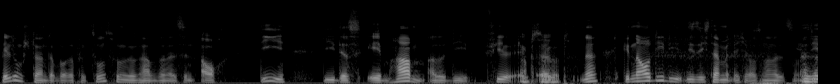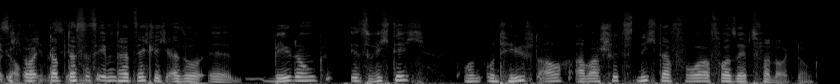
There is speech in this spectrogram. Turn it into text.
Bildungsstand oder Reflexionsvermögen haben, sondern es sind auch die, die das eben haben, also die viel, äh, Absolut. Ne? genau die, die, die sich damit nicht auseinandersetzen. und Also ich, glaube, das ist eben tatsächlich, also äh, Bildung ist wichtig und, und hilft auch, aber schützt nicht davor vor Selbstverleugnung.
